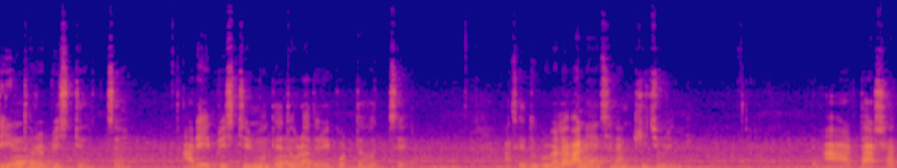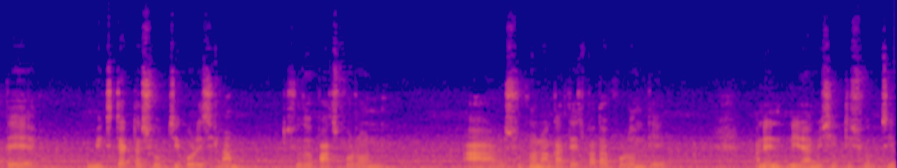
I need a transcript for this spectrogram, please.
দিন ধরে বৃষ্টি হচ্ছে। আর এই বৃষ্টির মধ্যে দৌড়াদৌড়ি করতে হচ্ছে। আজকে দুপুরবেলা বানিয়েছিলাম খিচুড়ি। আর তার সাথে মিক্সড একটা সবজি করেছিলাম, শুধু পাঁচফোড়ন আর শুকনো লঙ্কা, তেজপাতা ফোড়ন দিয়ে মানে নিরামিষ একটি সবজি।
